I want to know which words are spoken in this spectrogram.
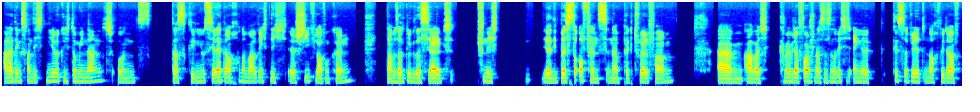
allerdings fand ich nie wirklich dominant und das gegen UCL hätte auch nochmal richtig äh, schief laufen können. Da haben sie halt Glück, dass sie halt, finde ich, ja, die beste Offense in der Pac-12 haben. Ähm, aber ich kann mir wieder vorstellen, dass es eine richtig enge Kiste wird und auch wieder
